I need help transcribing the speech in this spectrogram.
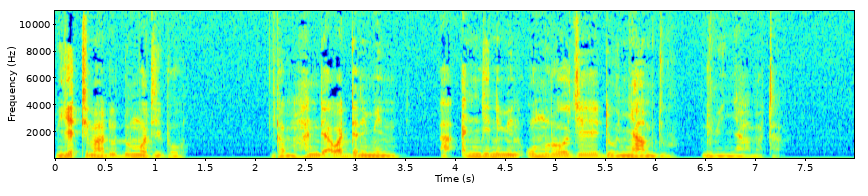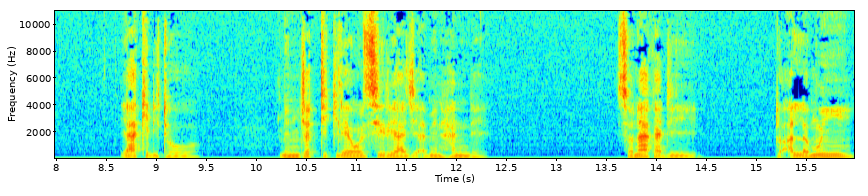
mi yettima ɗuɗɗum modi bo ngam hande a waddani min a andini min umroje dow nyamdu ndu min nyamata. Ya keɗitowo min jotti kilewol siriyaji amin hande. Sona kadi to allah muyi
